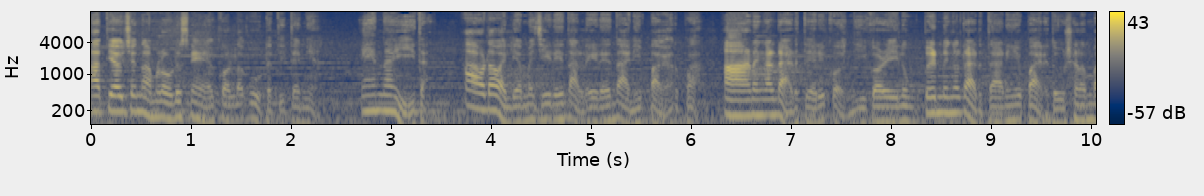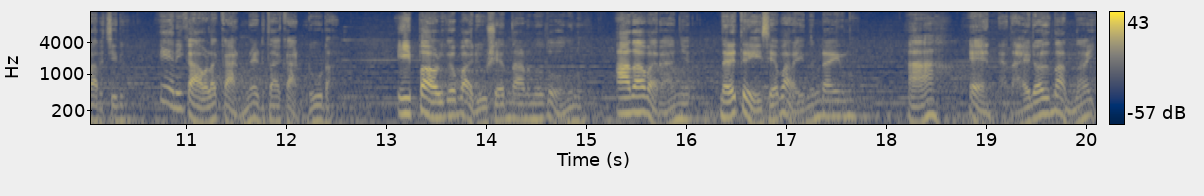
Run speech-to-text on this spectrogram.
അത്യാവശ്യം നമ്മളോട് സ്നേഹമൊക്കെയുള്ള കൂട്ടത്തിൽ തന്നെയാണ് എന്നാ ഇതാ അവിടെ വല്യമ്മച്ചിയുടെയും തള്ളയുടെയും തനി പകർപ്പ. ആണുങ്ങളുടെ അടുത്ത് ഒരു കൊഞ്ചിക്കുഴയിലും പെണ്ണുങ്ങളുടെ അടുത്താണെങ്കിൽ പരദൂഷണം പറിച്ചിരും എനിക്ക് അവളെ കണ്ണെടുത്താൽ കണ്ടുകൂടാ ഇപ്പം അവൾക്ക് പരൂഷ എന്താണെന്ന് തോന്നുന്നു. അതാ വരാഞ്ഞ്. ഇന്നലെ ത്രേസ്യ പറയുന്നുണ്ടായിരുന്നു. ആ എന്നതായാലും അത് നന്നായി.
